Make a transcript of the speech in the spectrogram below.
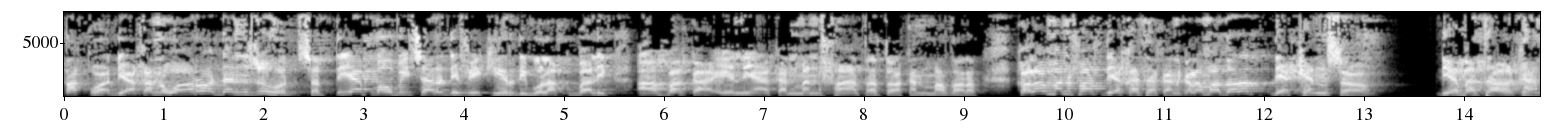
takwa dia akan waro dan zuhud setiap mau bicara difikir dibolak-balik apakah ini akan manfaat atau akan madarat. Kalau manfaat dia katakan, kalau madarat dia cancel. Dia batalkan.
